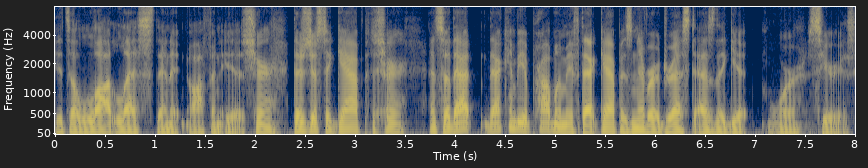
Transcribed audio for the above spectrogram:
it's a lot less than it often is. sure There's just a gap there. sure And so that, that can be a problem if that gap is never addressed as they get more serious.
